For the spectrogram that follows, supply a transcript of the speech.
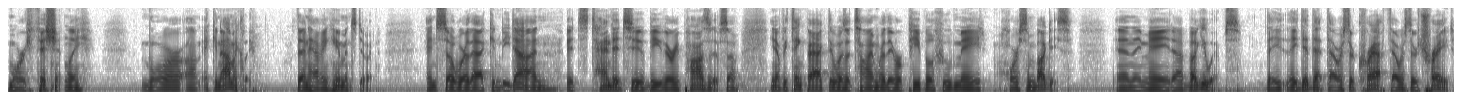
more efficiently, more um, economically than having humans do it. And so, where that can be done, it's tended to be very positive. So, you know, if we think back, there was a time where there were people who made horse and buggies and they made uh, buggy whips. They, they did that. That was their craft, that was their trade.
